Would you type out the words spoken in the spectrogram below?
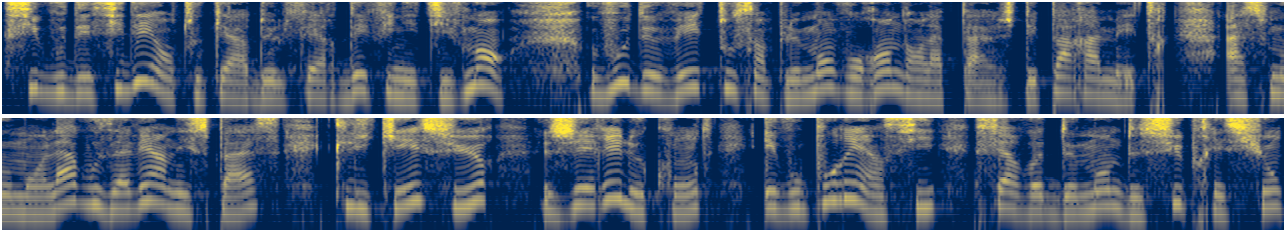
si vous décidez en tout cas de le faire définitivement, vous devez tout simplement vous rendre dans la page des paramètres. À ce moment-là, vous avez un espace, cliquez sur gérer le compte et vous pourrez ainsi faire votre demande de suppression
